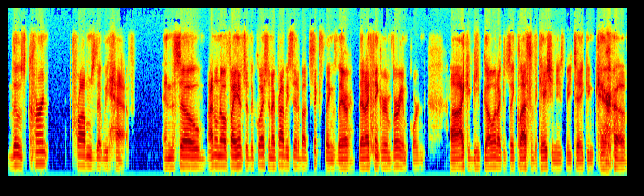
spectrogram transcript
those current problems that we have. And so I don't know if I answered the question. I probably said about six things there that I think are very important. Uh, I could keep going. I could say classification needs to be taken care of,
